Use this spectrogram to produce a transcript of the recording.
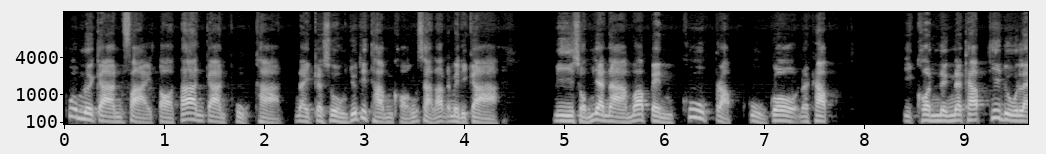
ผู้อำนวยการฝ่ายต่อต้านการผูกขาดในกระทรวงยุติธรรมของสหรัฐอเมริกา มีสมญานามว่าเป็นคู่ปรับ Google นะครับ อีกคนหนึ่งนะครับที่ดูแล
